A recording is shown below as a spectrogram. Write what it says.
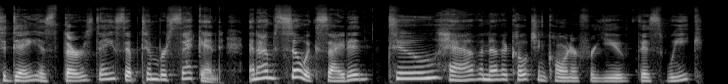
Today is Thursday, September 2nd, and I'm so excited to have another coaching corner for you this week.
